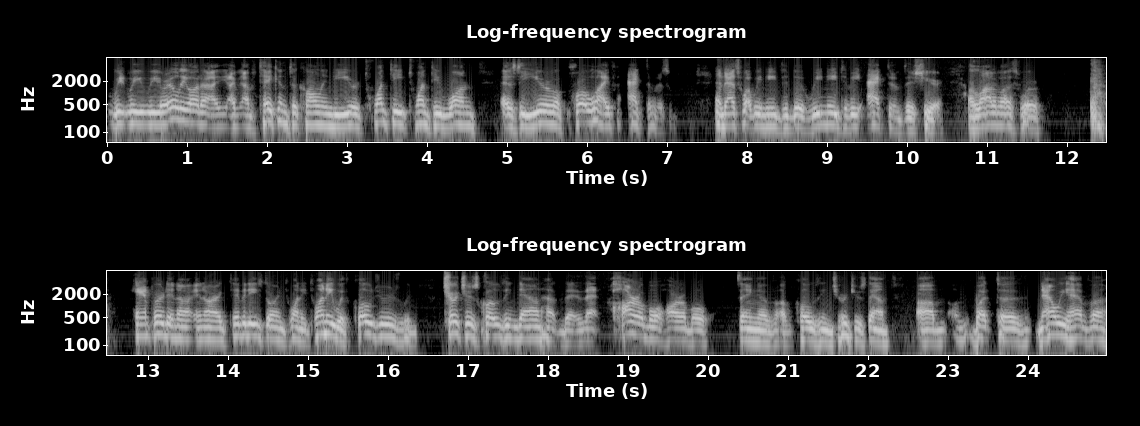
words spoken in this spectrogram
we, we, we really ought to, I, have taken to calling the year 2021 as the year of pro-life activism. And that's what we need to do. We need to be active this year. A lot of us were hampered in our, in our activities during 2020 with closures, with churches closing down, that horrible, horrible thing of, of closing churches down. Um, but uh, now we have, uh,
